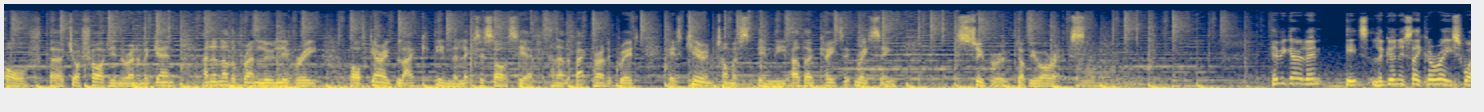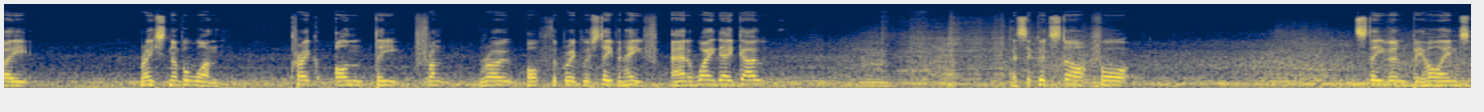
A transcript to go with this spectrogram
of uh, Josh Hardy in the Renault Megane and another brand new livery of Gary Black in the Lexus RCF. And at the back of the grid is Kieran Thomas in the other K-Tech Racing Subaru WRX. Here we go then. It's Laguna Seca Raceway. Race number one. Craig on the front row of the grid with Stephen Heath, and away they go. That's a good start for Stephen behind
